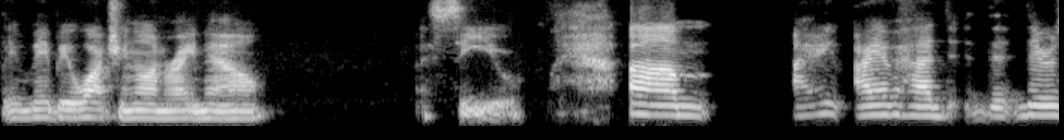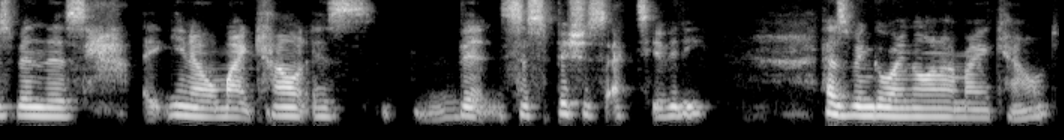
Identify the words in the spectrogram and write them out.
They may be watching on right now. I see you. Um, I I have had there's been this you know my account has been suspicious activity has been going on on my account.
